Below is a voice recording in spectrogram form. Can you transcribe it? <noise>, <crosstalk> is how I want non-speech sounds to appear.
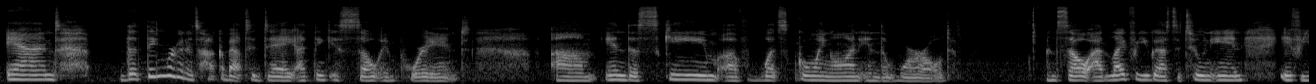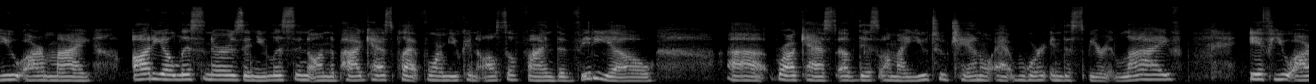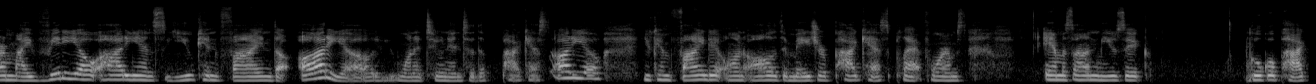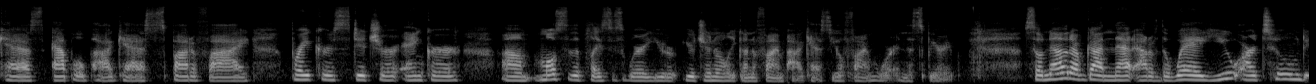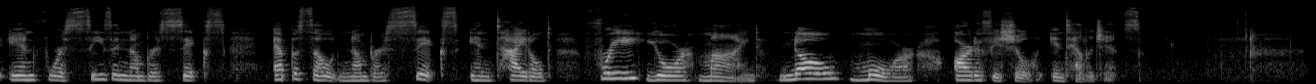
And the thing we're going to talk about today, I think, is so important um, in the scheme of what's going on in the world. And so I'd like for you guys to tune in if you are my audio listeners and you listen on the podcast platform, you can also find the video uh, broadcast of this on my YouTube channel at War in the Spirit Live. If you are my video audience, you can find the audio. If you want to tune into the podcast audio, you can find it on all of the major podcast platforms Amazon Music, Google Podcasts, Apple Podcasts, Spotify, Breaker, Stitcher, Anchor. Um, most of the places where you're, you're generally going to find podcasts, you'll find War in the Spirit. So now that I've gotten that out of the way, you are tuned in for season number six, episode number six, entitled Free Your Mind No More Artificial Intelligence.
